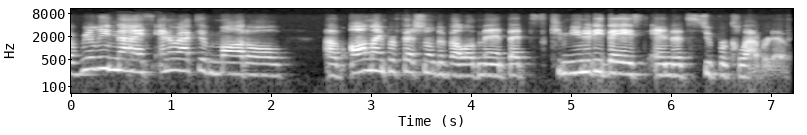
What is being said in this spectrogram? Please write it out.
a really nice interactive model of online professional development that's community based and that's super collaborative.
